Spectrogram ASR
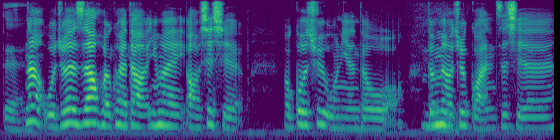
对。那我觉得是要回馈到，因为哦，谢谢，呃，过去五年的我都没有去管这些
